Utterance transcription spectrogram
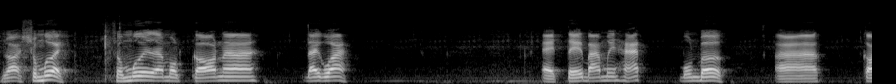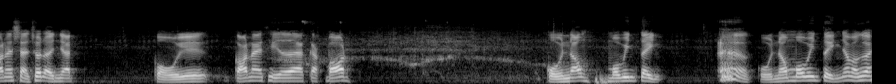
Rồi số 10 số 10 là một con uh, Daiwa ST30H Bomber à, con này sản xuất ở Nhật. Cối con này thì là carbon cối nông mô bình tĩnh cối nông mô bình tĩnh nha mọi người.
